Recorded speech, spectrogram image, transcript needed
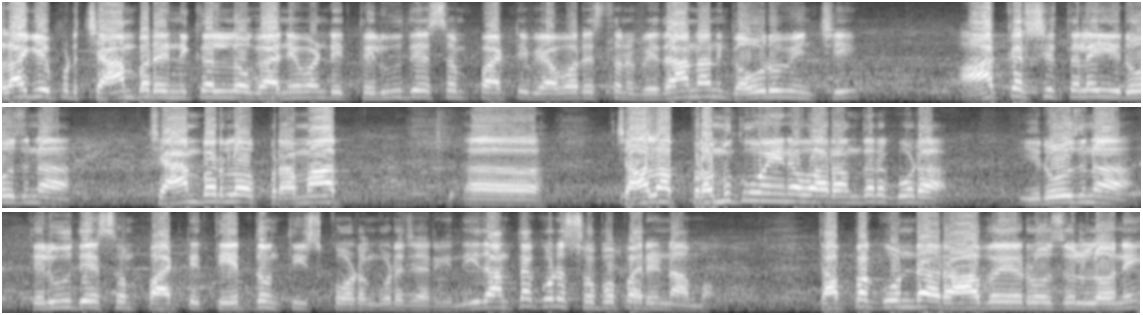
అలాగే ఇప్పుడు ఛాంబర్ ఎన్నికల్లో కానివ్వండి తెలుగుదేశం పార్టీ వ్యవహరిస్తున్న విధానాన్ని గౌరవించి ఆకర్షితులై ఈ రోజున ఛాంబర్లో ప్రమా చాలా ప్రముఖమైన వారందరూ కూడా ఈ రోజున తెలుగుదేశం పార్టీ తీర్థం తీసుకోవడం కూడా జరిగింది. ఇదంతా కూడా శుభ పరిణామం. తప్పకుండా రాబోయే రోజుల్లోనే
